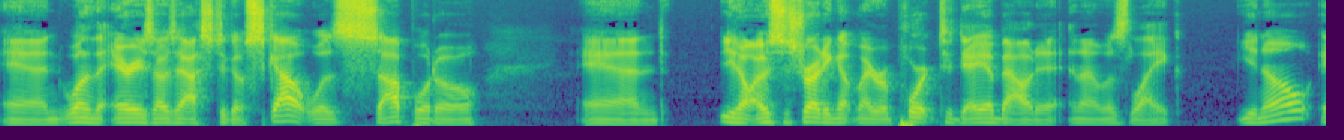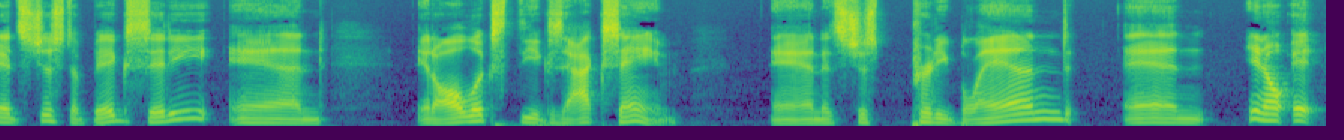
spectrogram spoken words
And one of the areas I was asked to go scout was Sapporo. And, you know, I was just writing up my report today about it. And I was like, you know, it's just a big city and it all looks the exact same. And it's just pretty bland. And, you know, it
